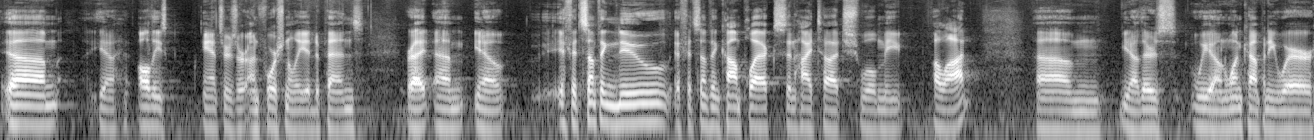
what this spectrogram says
revisit? Um, know, all these answers are unfortunately it depends, right? Um, you know, if it's something new, if it's something complex and high touch, we'll meet a lot. Um, you know, there's we own one company where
